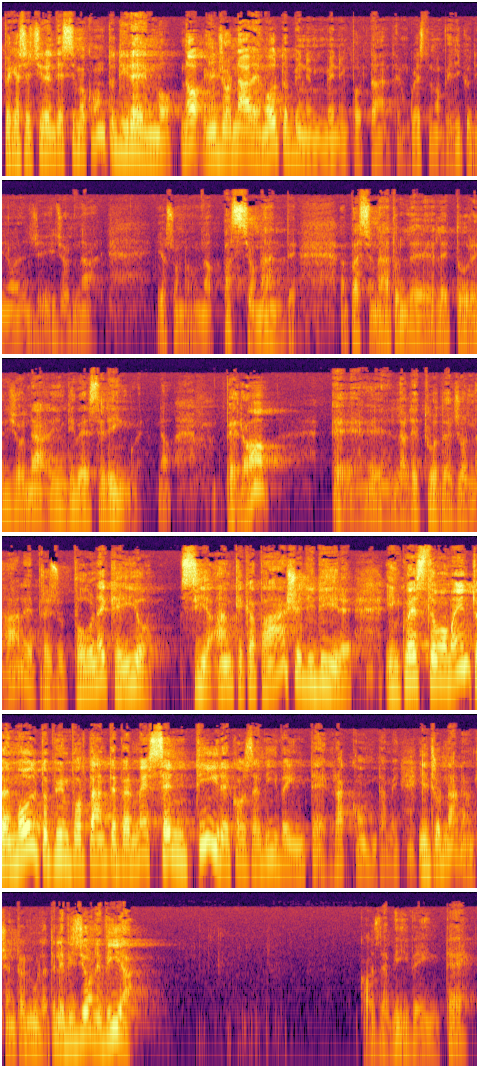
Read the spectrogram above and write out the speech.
perché se ci rendessimo conto diremmo no, il giornale è molto meno, meno importante, con questo non vi dico di no i giornali. Io sono un appassionante, appassionato lettore di giornali in diverse lingue, no? però eh, la lettura del giornale presuppone che io sia anche capace di dire in questo momento è molto più importante per me sentire cosa vive in te, raccontami. Il giornale non c'entra nulla, televisione via. Cosa vive in te?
